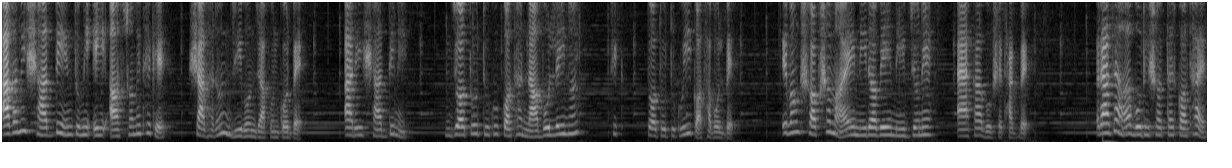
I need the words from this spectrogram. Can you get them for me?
আগামী সাত দিন তুমি এই আশ্রমে থেকে সাধারণ জীবন যাপন করবে। আর এই সাত দিনে যতটুকু কথা না বললেই নয়, ঠিক ততটুকুই কথা বলবে এবং সবসময় নীরবে, নির্জনে একা বসে থাকবে। রাজা বোধিসত্ত্বার কথায়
